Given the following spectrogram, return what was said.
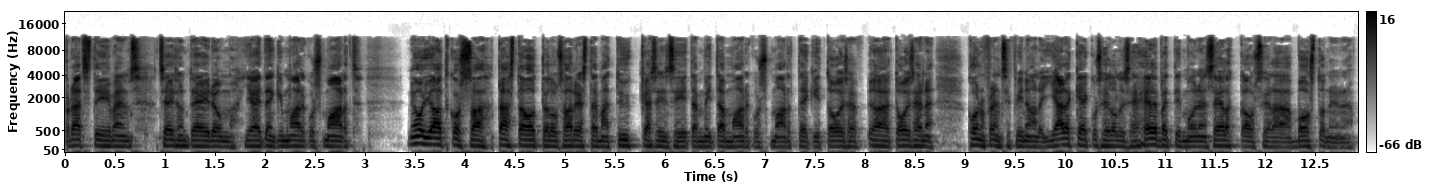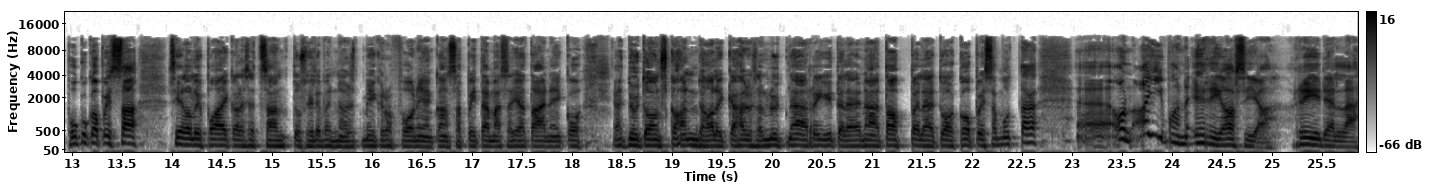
Brad Stevens, Jason Tatum ja etenkin Marcus Smart – ne on jatkossa tästä ottelusarjasta ja mä tykkäsin siitä, mitä Markus Smart teki toisen, äh, toisen konferenssifinaalin jälkeen, kun siellä oli se helvettimoinen selkkaus siellä Bostonin pukukopissa. Siellä oli paikalliset Santtu Silvennöiset mikrofonien kanssa pitämässä jotain, niin kuin, että nyt on skandaali käynnissä, nyt nämä riitelee, nämä tappelee tuolla kopissa, mutta äh, on aivan eri asia riidellä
